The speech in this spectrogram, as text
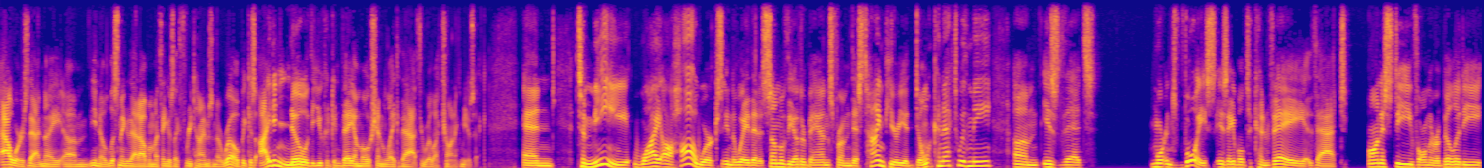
hours that night, um, you know, listening to that album. I think it was like three times in a row because I didn't know that you could convey emotion like that through electronic music. And to me, why Aha works in the way that some of the other bands from this time period don't connect with me um, is that Morten's voice is able to convey that honesty, vulnerability.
